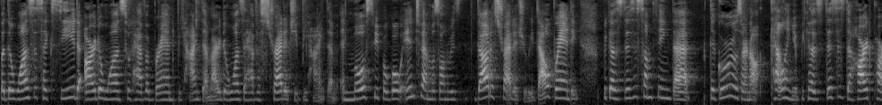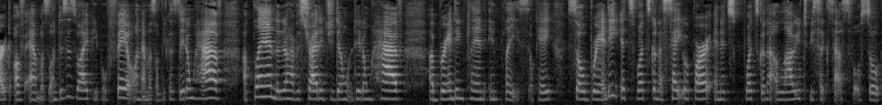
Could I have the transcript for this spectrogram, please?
but the ones that succeed are the ones who have a brand behind them, are the ones that have a strategy behind them. And most people go into Amazon without a strategy, without branding, because this is something that the gurus are not telling you because this is the hard part of Amazon. This is why people fail on Amazon because they don't have a plan, they don't have a strategy, don't they don't have a branding plan in place, okay? So branding it's what's going to set you apart and it's what's going to allow you to be successful. So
